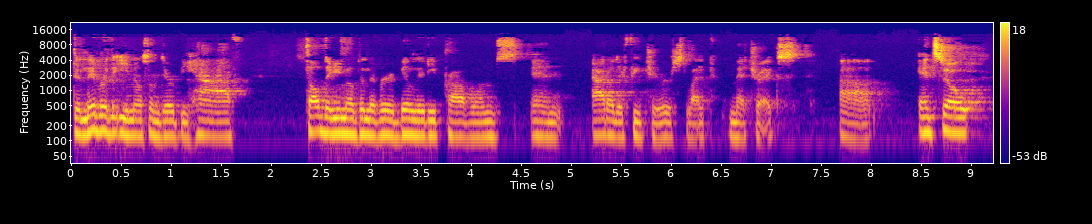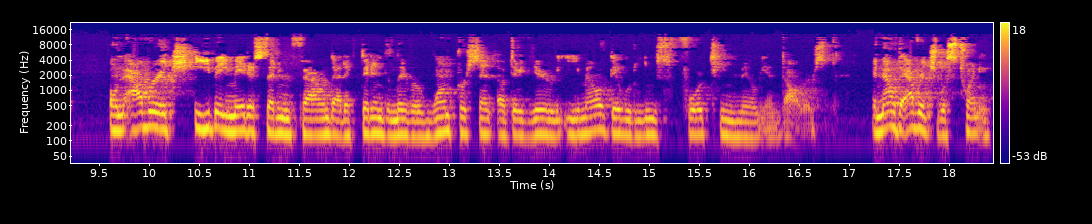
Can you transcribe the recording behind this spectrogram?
deliver the emails on their behalf solve their email deliverability problems, and add other features like metrics. Uh, and so, on average, eBay made a study and found that if they didn't deliver 1% of their yearly email, they would lose $14 million. And now the average was 20.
